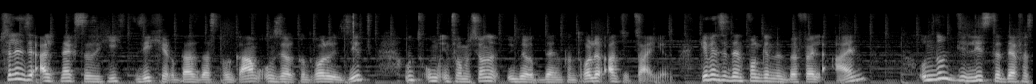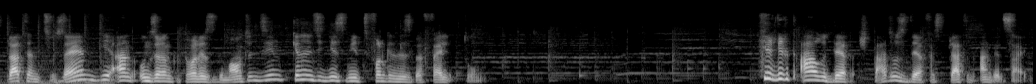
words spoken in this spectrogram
Stellen Sie als nächstes sicher, dass das Programm unsere Controller sieht und um Informationen über den Controller anzuzeigen. Geben Sie den folgenden Befehl ein um nun die Liste der Festplatten zu sehen, die an unseren Controllers gemountet sind, können Sie dies mit folgendem Befehl tun. Hier wird auch der Status der Festplatten angezeigt.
